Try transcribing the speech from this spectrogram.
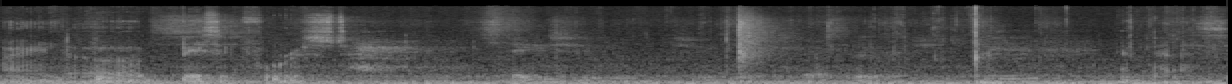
Find uh, basic forest Take two, two, that's good. and pass.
